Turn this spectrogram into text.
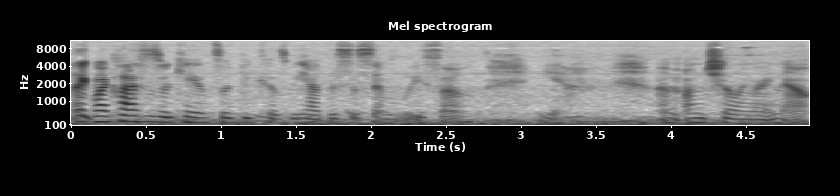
Like my classes are canceled because we have this assembly. So yeah, I'm, I'm chilling right now.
